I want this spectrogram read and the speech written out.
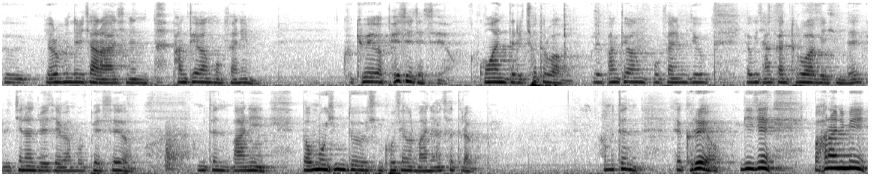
그 여러분들이 잘 아시는 방태강 목사님 그 교회가 폐쇄됐어요. 공안들이 쳐들어와가지고 그래서 방태강 목사님 지금 여기 잠깐 들어와 계신데 지난주에 제가 한번 뵀어요. 아무튼 많이 너무 힘드신 고생을 많이 하셨더라고요. 아무튼 예, 그래요. 이게 뭐 하나님이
